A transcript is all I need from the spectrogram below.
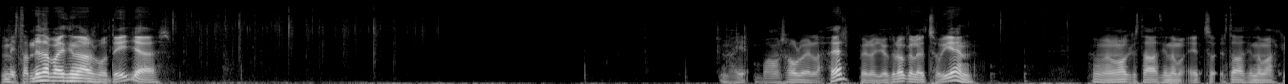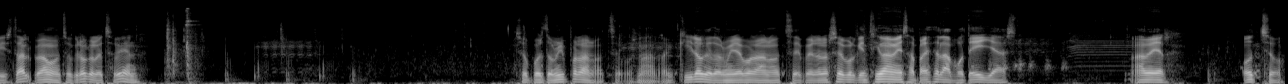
Me están desapareciendo las botellas Vamos a volver a hacer Pero yo creo que lo he hecho bien Menos que estaba haciendo, estaba haciendo más cristal, pero vamos, yo creo que lo he hecho bien. Se puedes dormir por la noche. Pues nada, tranquilo que dormiré por la noche. Pero no sé, porque encima me desaparecen las botellas. A ver. 8.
